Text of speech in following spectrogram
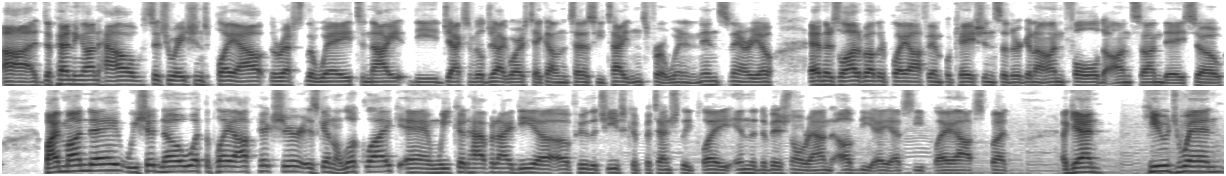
Uh, depending on how situations play out the rest of the way tonight, the Jacksonville Jaguars take on the Tennessee Titans for a win and in scenario. And there's a lot of other playoff implications that are going to unfold on Sunday. So, by Monday, we should know what the playoff picture is going to look like, and we could have an idea of who the Chiefs could potentially play in the divisional round of the AFC playoffs. But again, huge win,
